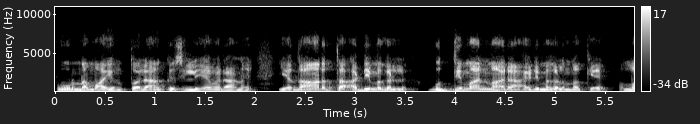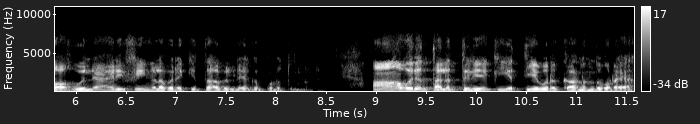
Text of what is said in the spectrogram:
പൂർണമായും തൊലാക്ക് ചൊല്ലിയവരാണ്. യഥാർത്ഥ അടിമകൾ ബുദ്ധിമാന്മാരായ അടിമകൾ എന്നൊക്കെ അള്ളാഹുവിന്റെ ആരിഫീങ്ങൾ അവരെ കിതാബിൽ രേഖപ്പെടുത്തുന്നുണ്ട്. ആ ഒരു തലത്തിലേക്ക് എത്തിയവർക്കാണ് എന്ത് പറയാ?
